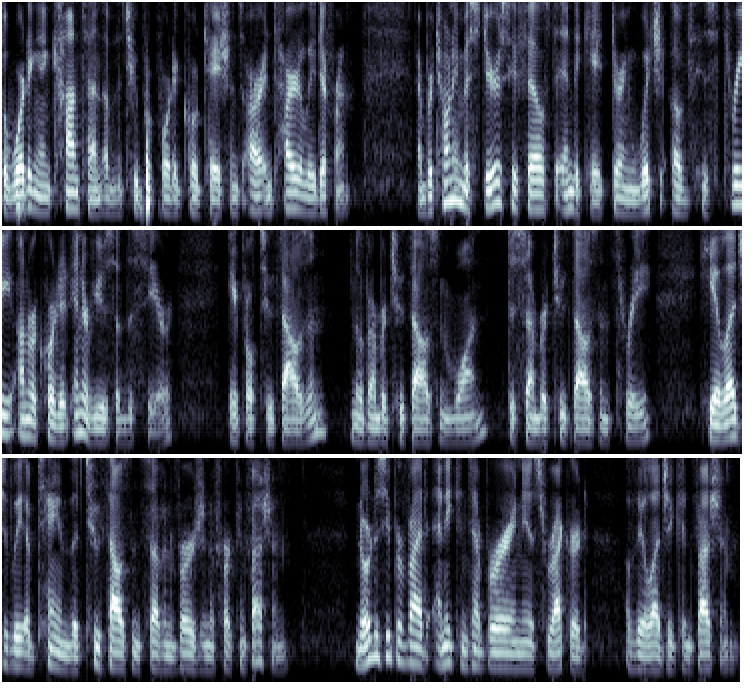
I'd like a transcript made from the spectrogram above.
The wording and content of the two purported quotations are entirely different, and Bertone mysteriously fails to indicate during which of his three unrecorded interviews of the seer April 2000, November 2001, December 2003, he allegedly obtained the 2007 version of her confession. Nor does he provide any contemporaneous record of the alleged confession.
